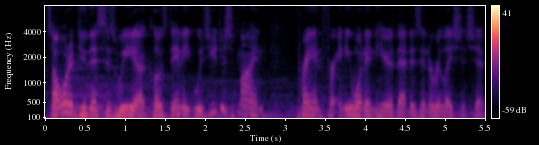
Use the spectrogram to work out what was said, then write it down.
So I want to do this as we uh, close. Danny, would you just mind praying for anyone in here that is in a relationship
